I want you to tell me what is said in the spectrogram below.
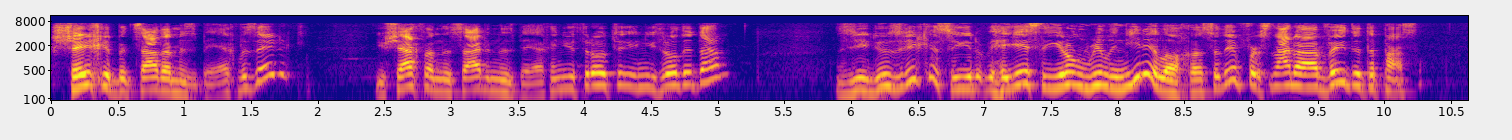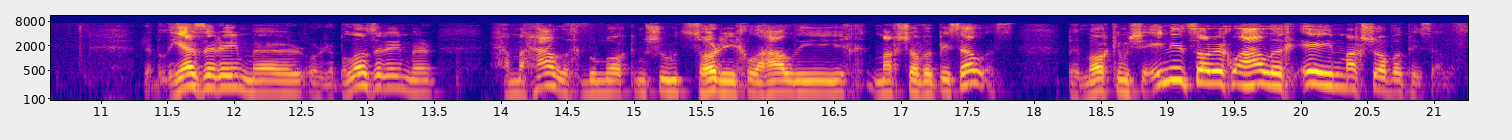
Sheikh b'tzad mizbeach v'zerik. You shach on the side the mizbeach and you throw to, and you throw the down. You do zrika, so you, yes, you don't really need hilacha, so therefore it's not a aveda to pass. Rabbi Eliezer Eimer or Rabbi Lazar Eimer, Hamahalach b'makim shu tzorich lahalich machshava piselis. B'makim she'ini tzorich lahalich ein machshava piselis.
